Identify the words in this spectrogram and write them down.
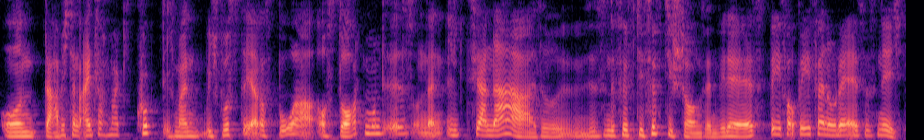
Und da habe ich dann einfach mal geguckt. Ich meine, ich wusste ja, dass Boa aus Dortmund ist und dann liegt's ja nah. Also das ist eine 50-50-Chance. Entweder er ist BVB-Fan oder er ist es nicht.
